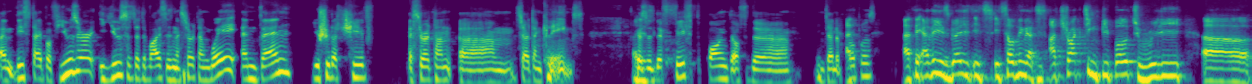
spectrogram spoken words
and this type of user, uses the device in a certain way, and then you should achieve certain um, certain claims. Because the fifth point of the intended purpose. I think I think it's great. It's it's something that is attracting people to really uh,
